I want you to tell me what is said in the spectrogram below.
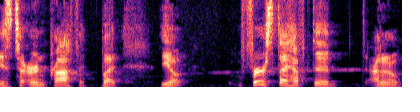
is to earn profit, but you know first I have to I don't know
